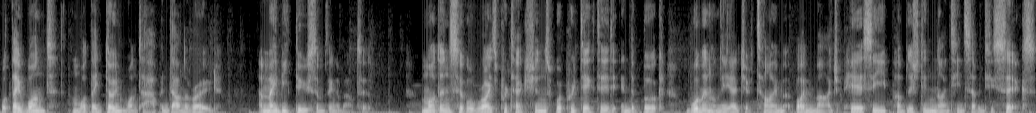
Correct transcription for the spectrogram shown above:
what they want and what they don't want to happen down the road, and maybe do something about it. Modern civil rights protections were predicted in the book Woman on the Edge of Time by Marge Piercy, published in 1976,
